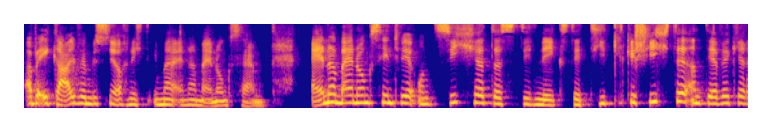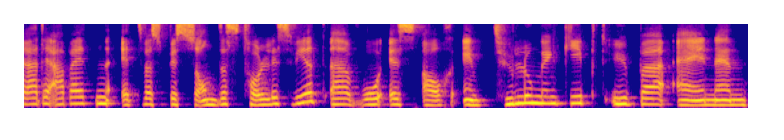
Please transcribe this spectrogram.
Aber egal, wir müssen ja auch nicht immer einer Meinung sein. Einer Meinung sind wir uns sicher, dass die nächste Titelgeschichte, an der wir gerade arbeiten, etwas besonders Tolles wird, äh, wo es auch Enthüllungen gibt über einen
